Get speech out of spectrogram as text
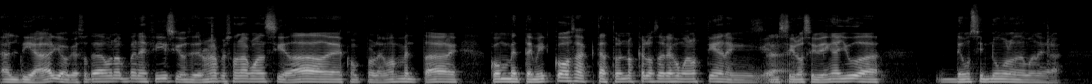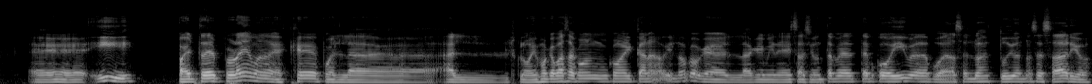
al diario, que eso te da unos beneficios. Si eres una persona con ansiedades, con problemas mentales, con 20.000 cosas, trastornos que los seres humanos tienen, el psilocibin ayuda de un sinnúmero de maneras. Eh, y parte del problema es que, pues, la, al, lo mismo que pasa con, con el cannabis, loco, que la criminalización te, te cohíbe de poder hacer los estudios necesarios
